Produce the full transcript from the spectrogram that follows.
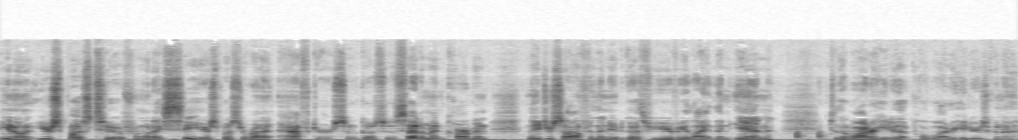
you know, you're supposed to, from what I see, you're supposed to run it after. So it goes through the sediment, carbon, nature soft, and then you'd go through UV light, then in to the water heater. That poor water heater is going to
